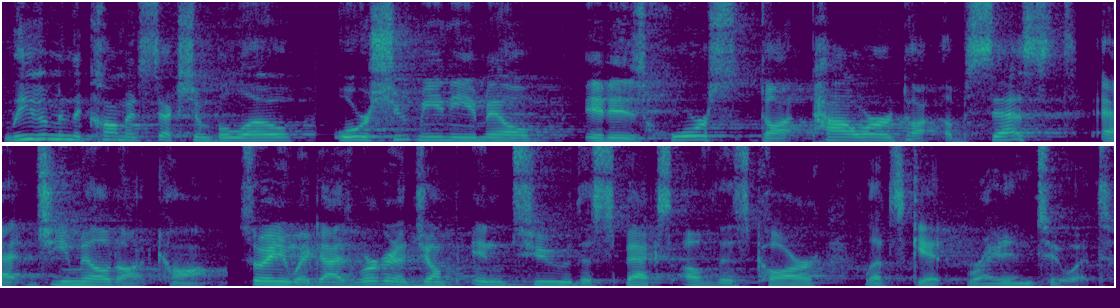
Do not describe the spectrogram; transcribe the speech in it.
leave them in the comment section below or shoot me an email. It is horse.power.obsessed at gmail.com. So anyway, guys, we're gonna jump into the specs of this car. Let's get right into it.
